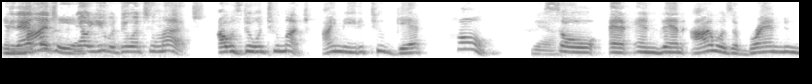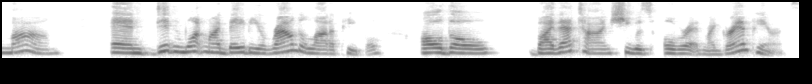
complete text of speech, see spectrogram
in see, that my head, you know you were doing too much. I was doing too much. I needed to get home. Yeah. So and and then I was a brand new mom and didn't want my baby around a lot of people, although by that time she was over at my grandparents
